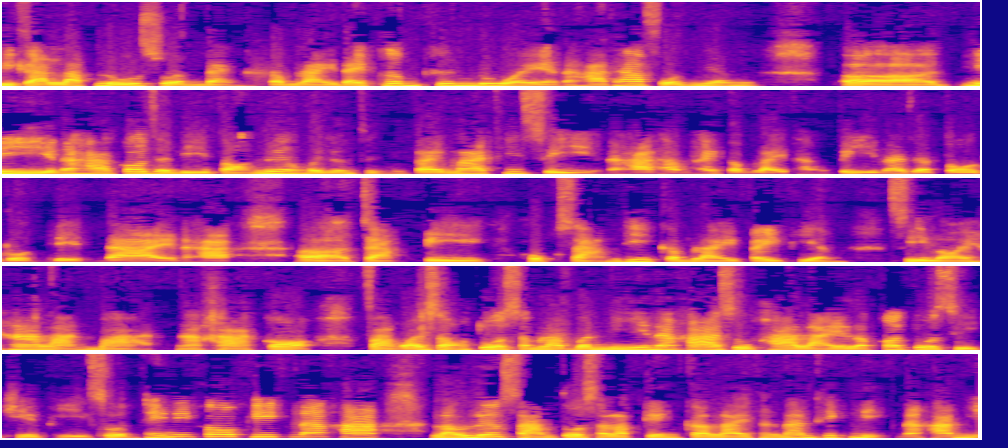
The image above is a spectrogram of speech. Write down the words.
มีการรับรู้ส่วนแบ่งกำไรได้เพิ่มขึ้นด้วยนะคะ ถ้าฝนยังดีนะคะ ก็จะดีต่อเนื่องไปจนถึงไตรมาสที่ 4 นะคะทำให้กำไรทั้งปีน่าจะโตโดดเด่นได้นะคะจากปี 63 ที่กำไรไปเพียง 405 ล้านบาทนะคะ ก็ฝากไว้ 2 ตัวสำหรับวันนี้นะคะ สุภาลัยแล้วก็ตัว CKP ส่วนเทคนิคอลพิกนะคะ เราเลือก 3 ตัวสำหรับเก็งกำไรทางด้านเทคนิคนะคะ มี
